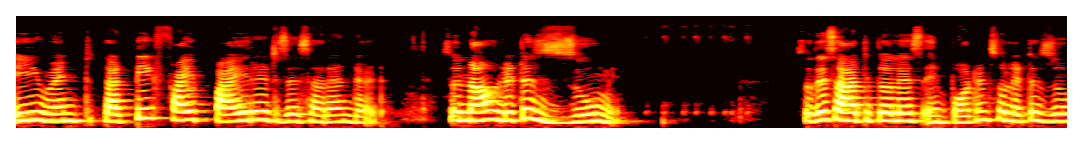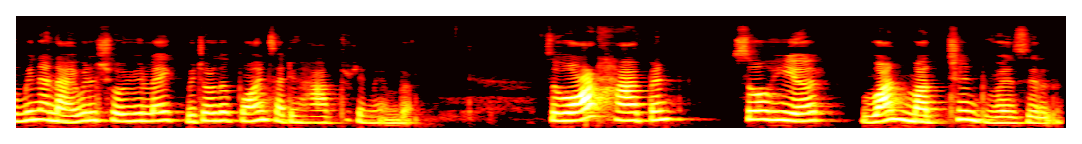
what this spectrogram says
event 35 pirates they surrendered. So now let us zoom in. So this article is important so let us zoom in and I will show you like which are the points that you have to remember. So what happened? So here one merchant vessel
